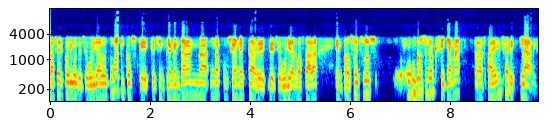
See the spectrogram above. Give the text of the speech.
va a ser códigos de seguridad automáticos que, se implementarán una, una función esta de, de, seguridad basada en procesos, un proceso que se llama transparencia de claves,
